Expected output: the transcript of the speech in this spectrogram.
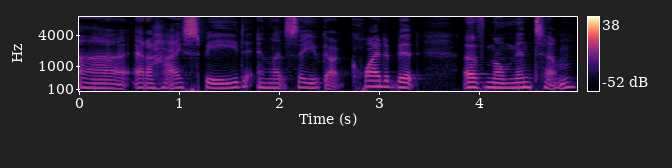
uh, at a high speed, and let's say you've got quite a bit of momentum,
